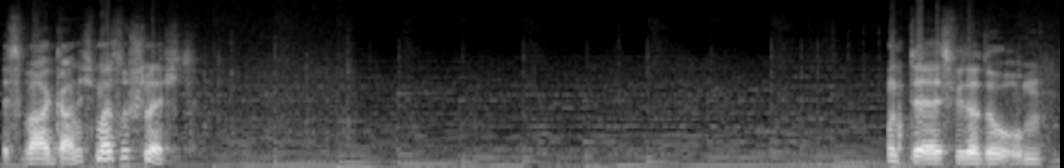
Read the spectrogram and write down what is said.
Es war gar nicht mal so schlecht. Und der ist wieder da oben.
